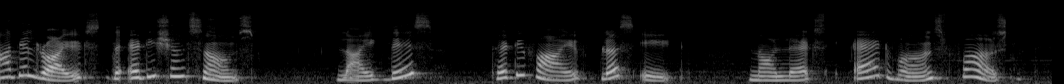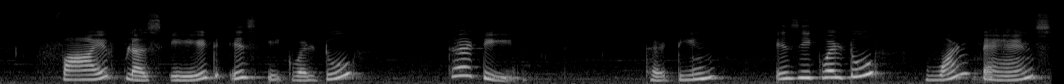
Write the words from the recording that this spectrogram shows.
Adil writes the addition sums like this 35 plus 8. Now let's add ones first. 5 plus 8 is equal to 13. 13 is equal to 1 tens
